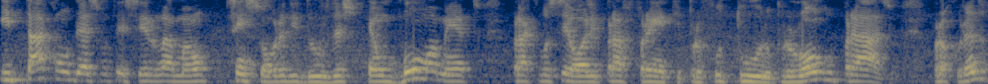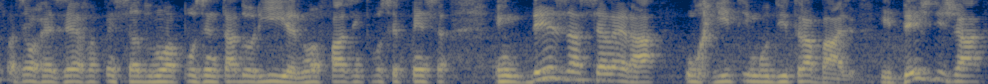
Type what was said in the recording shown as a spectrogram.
e tá com o 13 terceiro na mão, sem sombra de dúvidas, é um bom momento para que você olhe para frente, para o futuro, para o longo prazo, procurando fazer uma reserva pensando numa aposentadoria, numa fase em que você pensa em desacelerar o ritmo de trabalho. E desde já,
